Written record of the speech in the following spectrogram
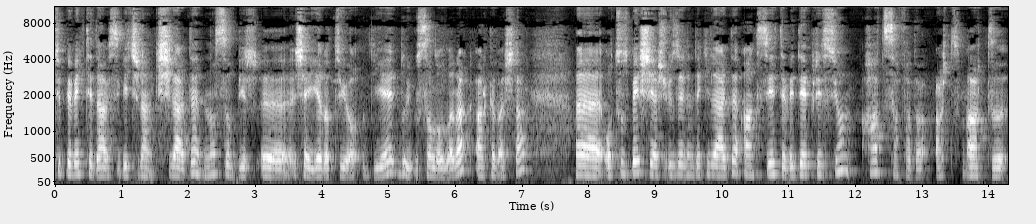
tüp bebek tedavisi geçiren kişilerde nasıl bir şey yaratıyor diye duygusal olarak arkadaşlar. 35 yaş üzerindekilerde anksiyete ve depresyon hat safhada art, arttığı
